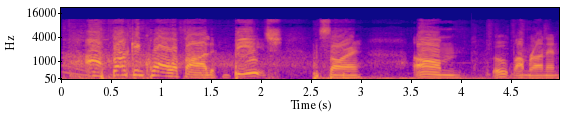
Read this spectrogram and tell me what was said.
I fucking qualified, bitch. Sorry. Um. Oop, I'm running.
